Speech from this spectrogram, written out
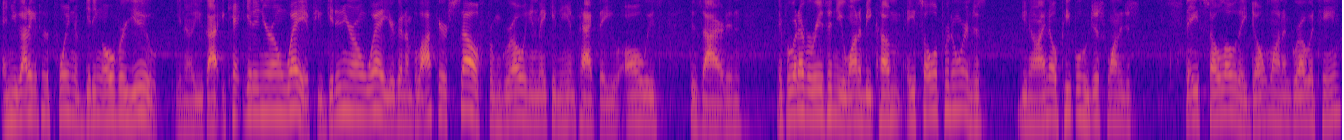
And you got to get to the point of getting over you. You know, you got you can't get in your own way. If you get in your own way, you're going to block yourself from growing and making the impact that you always desired. And if for whatever reason you want to become a solopreneur and just, you know, I know people who just want to just stay solo, they don't want to grow a team,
